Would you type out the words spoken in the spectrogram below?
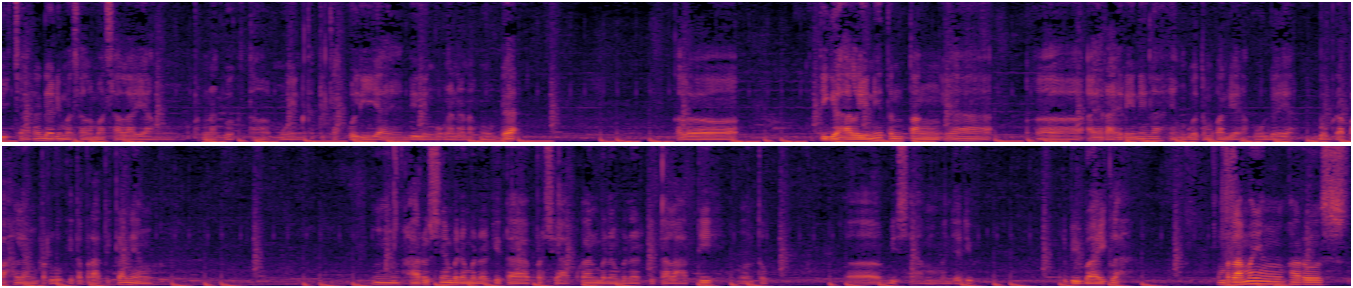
bicara dari masalah-masalah yang pernah gue ketemuin ketika kuliah ya di lingkungan anak muda kalau tiga hal ini tentang ya uh, akhir-akhir ini lah yang gue temukan di anak muda ya. Beberapa hal yang perlu kita perhatikan yang hmm, harusnya benar-benar kita persiapkan benar-benar kita latih untuk uh, bisa menjadi lebih baik lah. Yang pertama yang harus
